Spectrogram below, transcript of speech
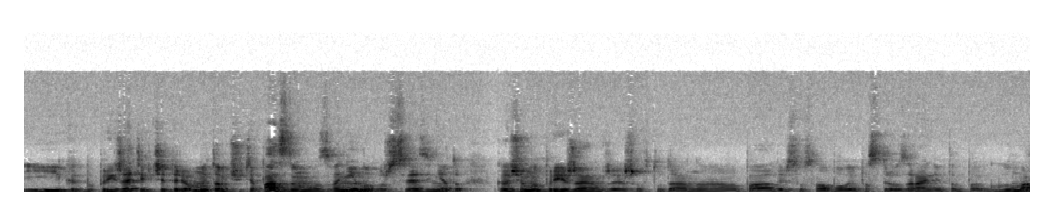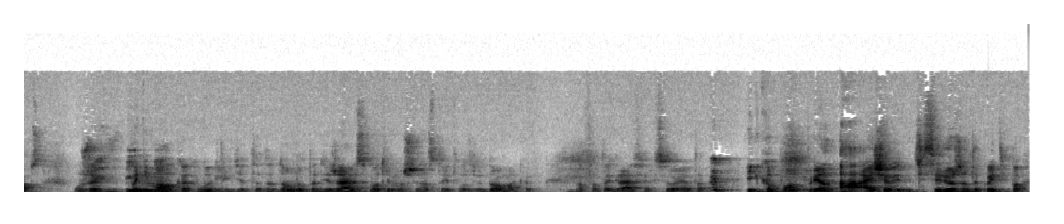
и как бы приезжайте к четырем. Мы там чуть опаздываем, звоним, его уже связи нету. Короче, мы приезжаем в Жешев туда на, по адресу, слава богу, я посмотрел заранее там по Google Maps, уже понимал, как выглядит этот дом, мы подъезжаем, смотрим, машина стоит возле дома, как на фотографиях, все это. И капот прият... А, а еще Сережа такой, типа,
